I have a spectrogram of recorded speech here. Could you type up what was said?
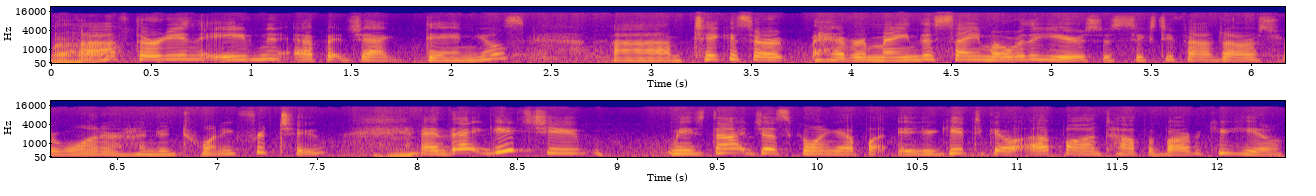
Uh-huh. 5:30 in the evening, up at Jack Daniels. Um, tickets are have remained the same over the years. So $65 for one or 120 for 2 Mm-hmm. and that gets you. I mean, it's not just going up. on- You get to go up on top of Barbecue Hill.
